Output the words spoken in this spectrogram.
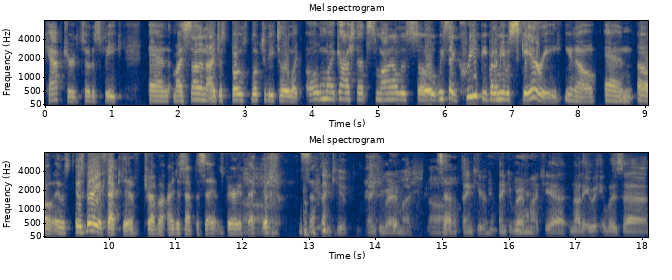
captured so to speak and my son and i just both looked at each other like oh my gosh that smile is so we said creepy but i mean it was scary you know and oh it was it was very effective Treva i just have to say it was very effective uh, so. thank you Thank you very much. Oh, so thank you, thank you very yeah. much. Yeah, no, it, it was uh,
